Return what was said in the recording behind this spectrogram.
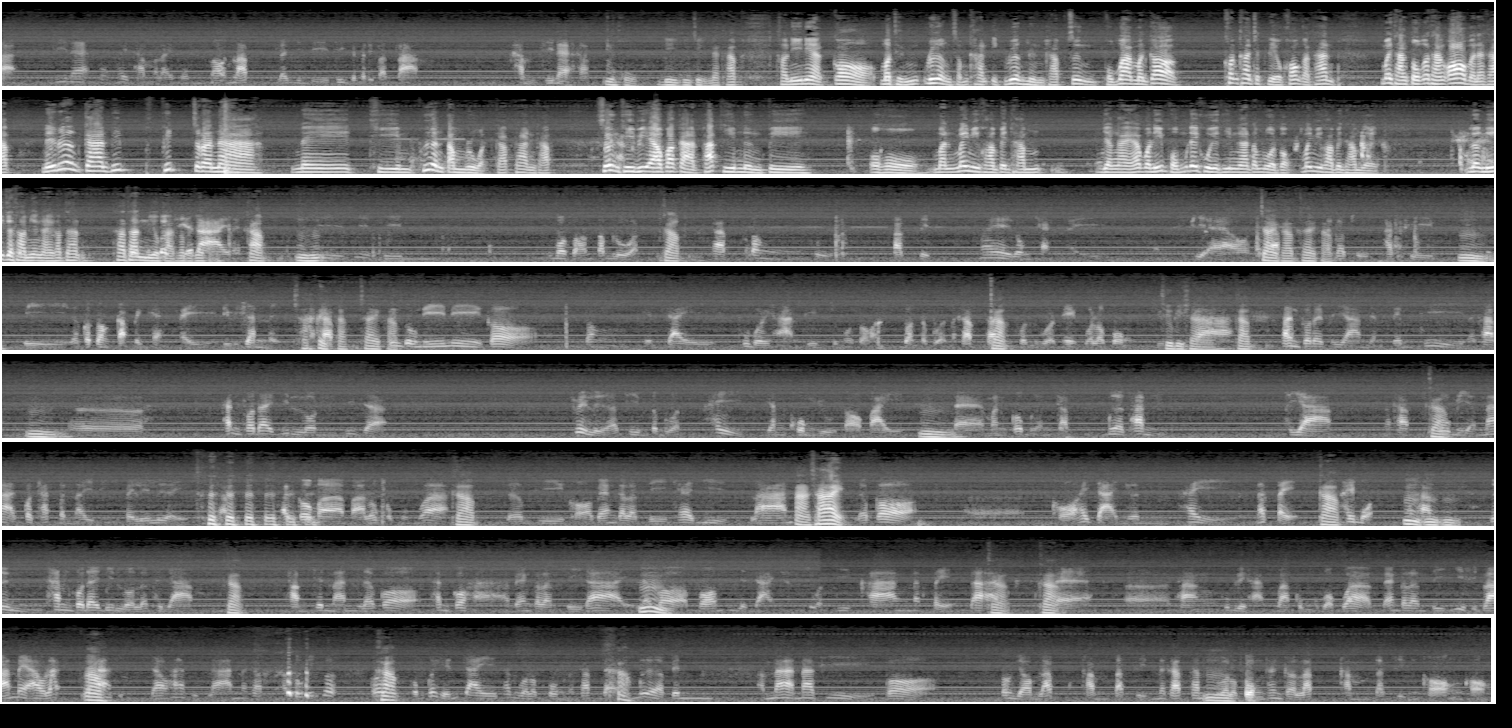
ที่แนะผมให้ทำอะไรผมน้อมรับและยินดีที่จะปฏิบัติตาม คำที่แนะครับโอ้โหดีจริง ๆนะครับ คราวนี้เนี่ยก็มาถึงเรื่องสำคัญอีกเรื่องหนึ่งครับ ซึ่งผมว่ามันก็ค่อนข้างจะเกี่ยวข้องกับท่าน ไม่ทางตรงก็ทางอ้อมอะนะครับ ในเรื่องการพิพิจารณาในทีมเพื่อนตำรวจครับท่านครับ ซึ่ง TBL ประกาศพักทีมหนึ่งปี โอ้โห มันไม่มีความเป็นธรรมยังไงครับ วันนี้ผมได้คุยกับทีมงานตำรวจบอกไม่มีความเป็นธรรมเลย เรื่องนี้จะทำยังไงครับท่าน ถ้าท่านมีโอกาสเสียดายนะคครัรับบอือฮึที่ที่ทีมส โมสรตำรวจครับครับ ต้องถูกตัดสิทธิ์ไม่ลงแข่งใน PL ใช่ครับใช่ครับแล้วก็ถูกพักทีมอืมปีแล้วก็ต้องกลับไปแข่งในดิวิชั่นหนึ่งใช่ครับรบใช่ครับซึ่งตรงนี้นี่ก็ต้องเห็นใจผู้บริหารทีมสโมสรบอลตำรวจนะครับครัท่านพลตำรวจเอกวรพงศ์ชื่อบิชาครับ ท่านก็ได้พยายามอย่างเต็มที่นะครับ อืมเอ่อท่านก็ได้ดิ้นรนที่จะ ช่วยเหลือทีมตำรวจให้ยังคงอยู่ต่อไปอืมแต่มันก็เหมือนกับเมื่อท่านพยายามนะครับครับผู้มีอำนาจก็ชักบันไดหนีไปเรื่อยๆนะครับท่านก็มาปรารบกับผมว่าครับ เดิมทีขอแบงก์การันตีแค่ยี่ล้านอ่าใช่ แล้วก็เอ่อขอให้จ่ายเงินให้นักเตะครับให้หมดอืมครับอืมอืมซึ่งท่านก็ได้ดิ้นรนและพยายามครับ ทำเช่นนั้น แล้วก็ท่านก็หาแบงก์การันตีได้อืมแล้วก็พร้อมที่จะจ่ายเงินส่วนที่ค้างนักเตะได้ครับครับแต่เอ่อทางผู้บริหารสมาคมก็บอกว่าแบงก์การันตี 20 ล้านไม่เอาละอ้าว50จะเอา50 ล้านนะครับ ตรงนี้ก็ก็ครับผมก็เห็นใจท่านวรพงศ์นะครับ แต่ครับเมื่อเป็นอำนาจหน้าที่ก็ต้องยอมรับคำตัดสินนะครับ ท่านวรพงศ์ท่านก็รับคำตัดสินของของ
